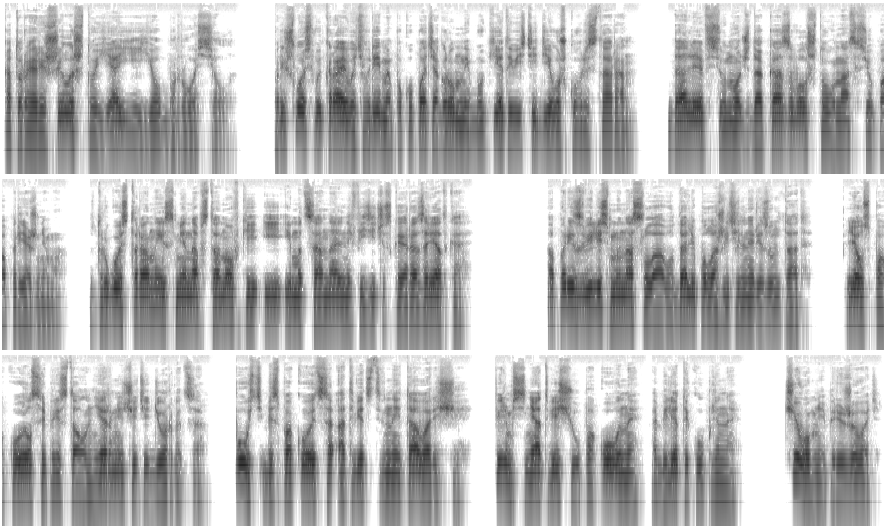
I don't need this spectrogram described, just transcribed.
которая решила, что я ее бросил. Пришлось выкраивать время, покупать огромный букет и вести девушку в ресторан. Далее всю ночь доказывал, что у нас все по-прежнему. С другой стороны, смена обстановки и эмоционально-физическая разрядка. А порезвились мы на славу, дали положительный результат. Я успокоился, перестал нервничать и дергаться. Пусть беспокоятся ответственные товарищи. Фильм снят, вещи упакованы, а билеты куплены. Чего мне переживать?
